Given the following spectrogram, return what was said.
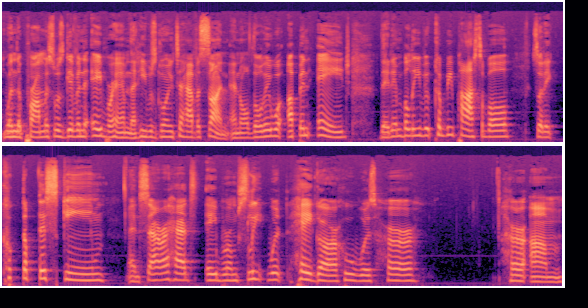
when the promise was given to Abraham that he was going to have a son. And although they were up in age, they didn't believe it could be possible. So they cooked up this scheme, and Sarah had Abram sleep with Hagar, who was her her um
